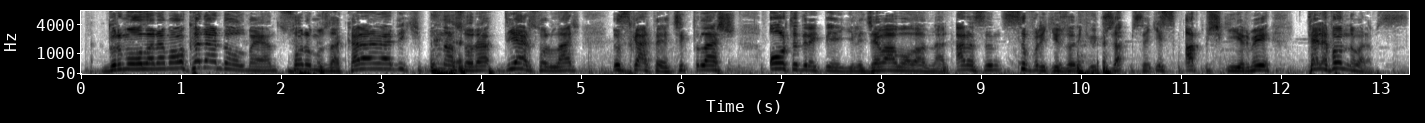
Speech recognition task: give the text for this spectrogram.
durumu olan ama o kadar da olmayan sorumuza karar verdik. Bundan sonra diğer sorular ıskartaya çıktılar. Orta direkle ilgili cevabı olanlar arasın 0212 368 62 20 telefon numaramız.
